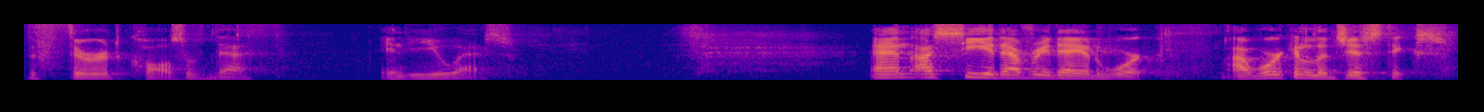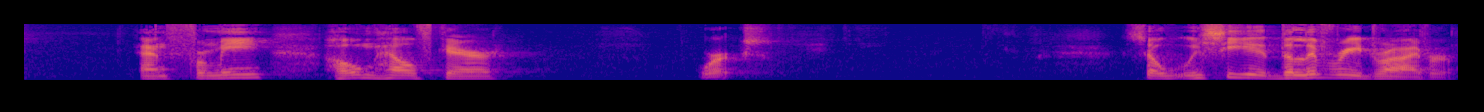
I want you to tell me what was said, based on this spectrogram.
the third cause of death in the US. And I see it every day at work. I work in logistics. And for me, home health care works. So we see a delivery driver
